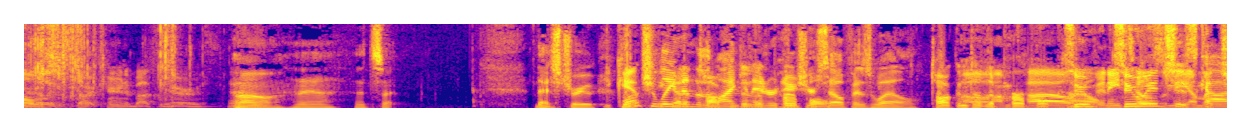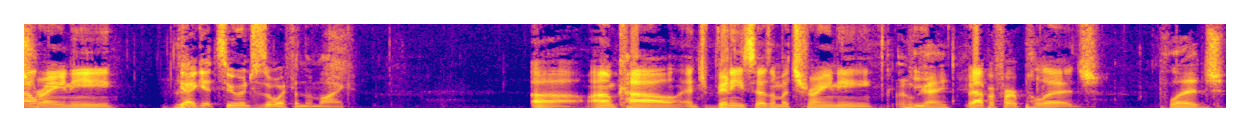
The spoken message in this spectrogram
early to shelves. Start caring about the earth. Oh, yeah, that's a, that's true. Why can't- don't you you lean gotta into the talk mic into and the introduce purple. yourself as well? Talking to Oh, the I'm purple Kyle. cow. Vinny Two tells inches, me I'm Kyle. a trainee. You gotta get two inches away from the mic. Uh, I'm Kyle, and Vinny says I'm a trainee. Okay. But I prefer pledge. Pledge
